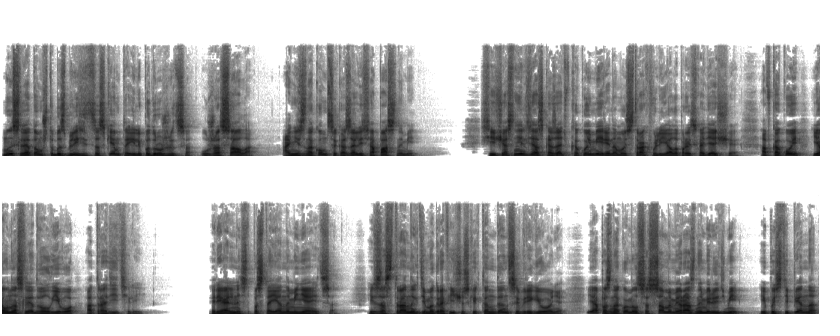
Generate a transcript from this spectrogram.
Мысль о том, чтобы сблизиться с кем-то или подружиться, ужасала, а незнакомцы казались опасными – Сейчас нельзя сказать, в какой мере на мой страх влияло происходящее, а в какой я унаследовал его от родителей. Реальность постоянно меняется. Из-за странных демографических тенденций в регионе я познакомился с самыми разными людьми и постепенно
